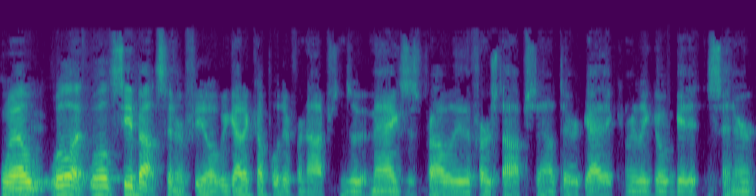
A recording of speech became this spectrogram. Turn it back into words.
Well, we'll we'll see about center field. We got a couple of different options. Mags is probably the first option out there, a guy that can really go get it in center,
